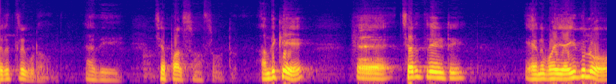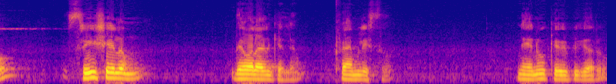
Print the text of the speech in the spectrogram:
చరిత్ర కూడా ఉంది. అది చెప్పాల్సిన అవసరం ఉంటుంది. అందుకే చరిత్ర ఏంటి? ఎనభై ఐదులో శ్రీశైలం దేవాలయానికి వెళ్ళాం ఫ్యామిలీస్తో. నేను కేవీపీ గారు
